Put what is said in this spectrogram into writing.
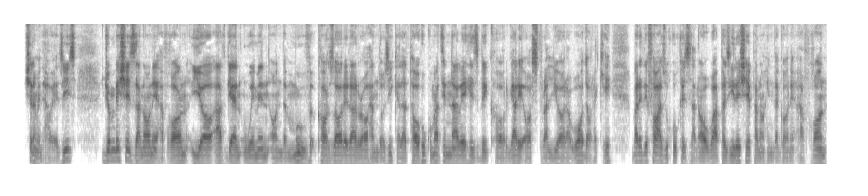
شنونده های عزیز جنبش زنان افغان یا Afghan Women on the Move کارزار را راه اندازی کرده تا حکومت نو حزب کارگر استرالیا را واداره که برای دفاع از حقوق زنان و پذیرش پناهندگان افغان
